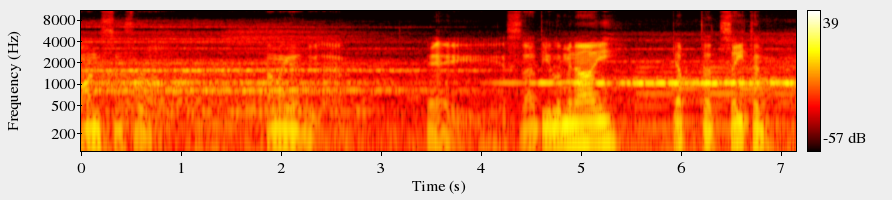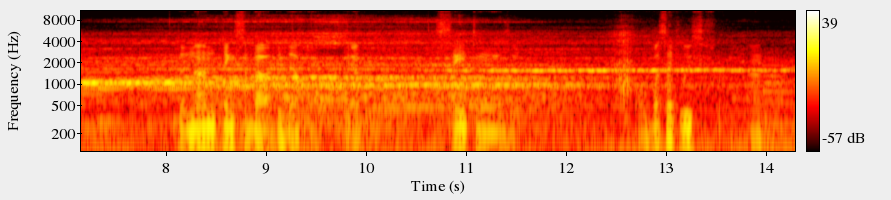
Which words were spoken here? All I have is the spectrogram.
once and for all. How am I gonna do that? Hey, is that the Illuminati? Yep, that's Satan. The nun thinks about the devil. Yep. Satan, is it? Or was it Lucifer? I don't know.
